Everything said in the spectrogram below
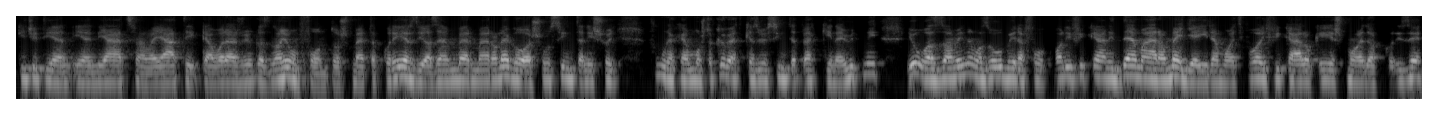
kicsit ilyen, ilyen játszmával, játékká varázsoljunk, az nagyon fontos, mert akkor érzi az ember már a legalsó szinten is, hogy fú, nekem most a következő szintet meg kéne ütni. Jó, azzal még nem az OB-re fog kvalifikálni, de már a megyeire majd kvalifikálok, és majd akkor izé,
